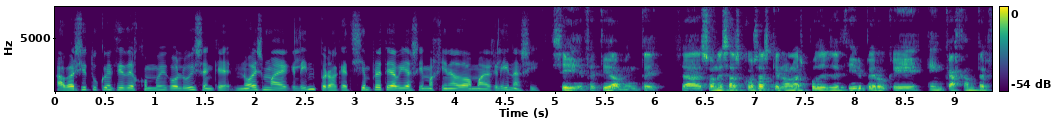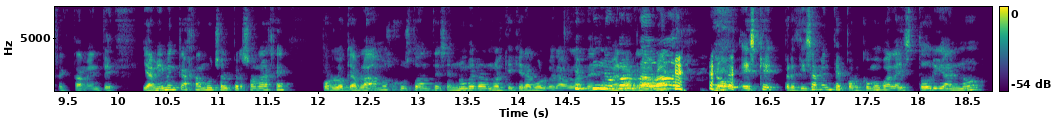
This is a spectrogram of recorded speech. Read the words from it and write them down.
a ver si tú coincides conmigo, Luis, en que no es Maeglin, pero a que siempre te habías imaginado a Maeglin así. Sí, efectivamente. O sea, son esas cosas que no las puedes decir, pero que encajan perfectamente. Y a mí me encaja mucho el personaje por lo que hablábamos justo antes en números, no es que quiera volver a hablar de números, no, es que precisamente por cómo va la historia, no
